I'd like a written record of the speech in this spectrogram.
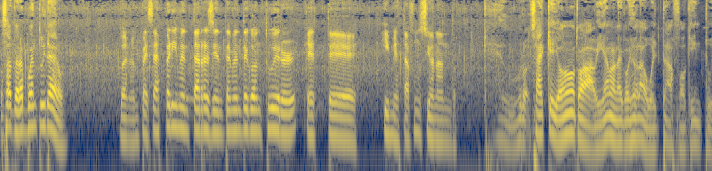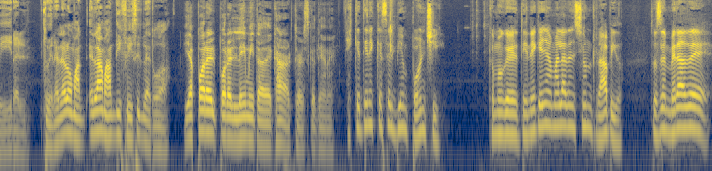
O sea, tú eres buen tuitero. Bueno, empecé a experimentar recientemente con Twitter este y me está funcionando. Qué duro. Sabes que yo no- todavía no le he cogido la vuelta a fucking Twitter. Twitter es, lo más, es la más difícil de todas. Y es por el por el límite de characters que tiene. Es que tienes que ser bien punchy. Como que tiene que llamar la atención rápido. Entonces, mira, de,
